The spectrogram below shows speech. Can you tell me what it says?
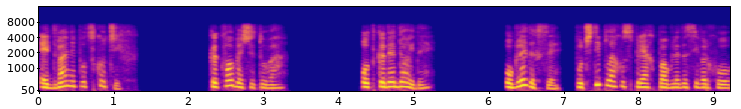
Едва не подскочих. Какво беше това? Откъде дойде? Огледах се, почти плахо спрях погледа си върху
